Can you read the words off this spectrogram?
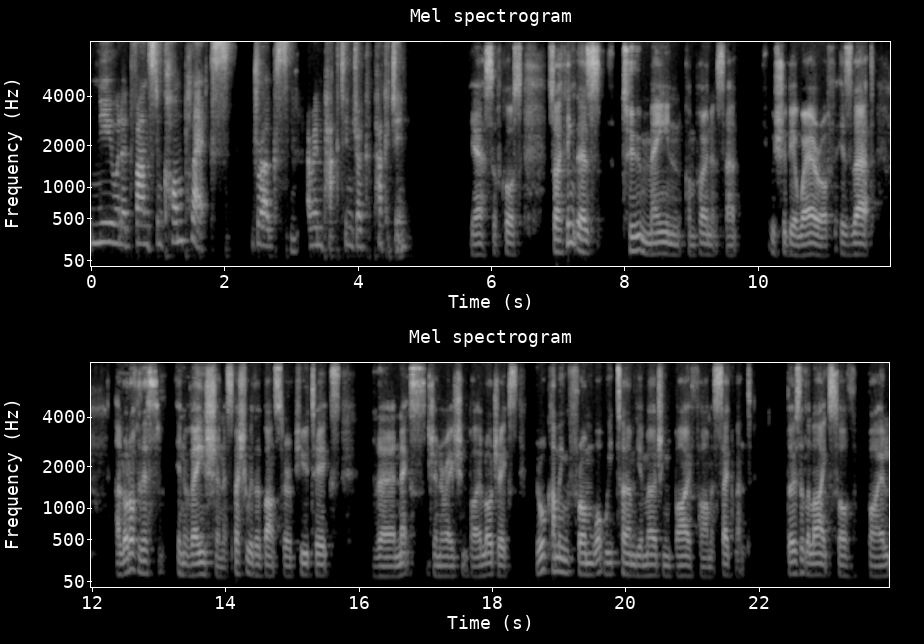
new and advanced and complex drugs mm. are impacting drug packaging? Yes, of course. So I think there's two main components that we should be aware of is that a lot of this innovation, especially with advanced therapeutics, the next generation biologics, they're all coming from what we term the emerging biopharma segment. Those are the likes of bio,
